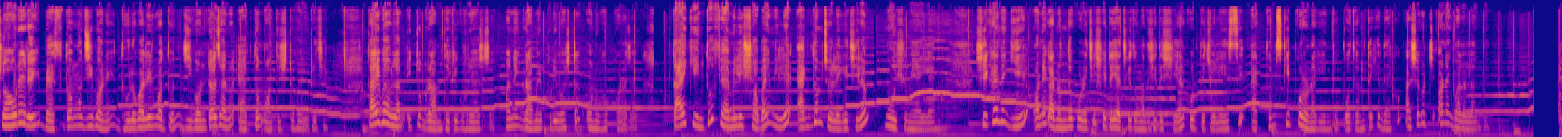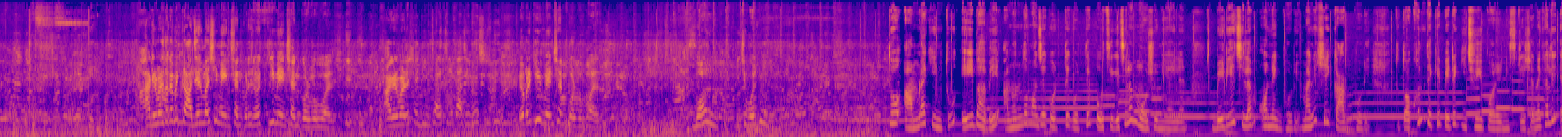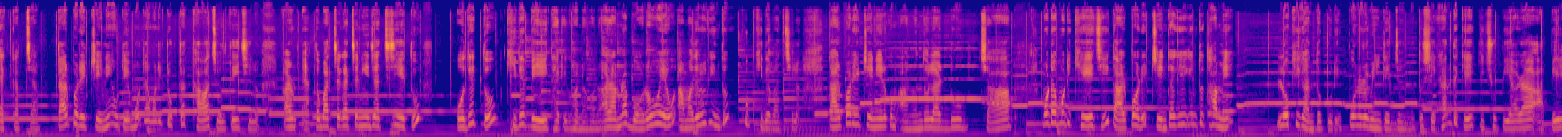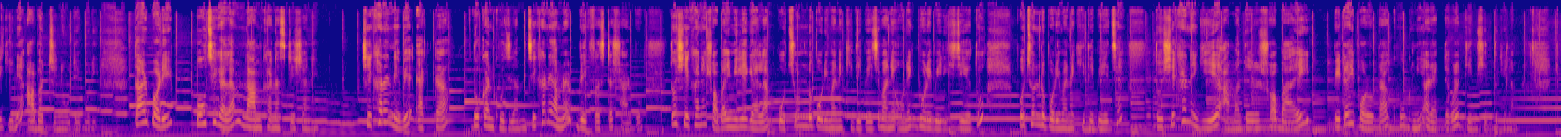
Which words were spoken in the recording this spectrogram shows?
শহরের এই ব্যস্ততম জীবনে ধুলোবালির মতন জীবনটাও যেন একদম অতিষ্ঠ হয়ে উঠেছে। তাই ভাবলাম একটু গ্রাম থেকে ঘুরে আসা যাক মানে গ্রামের পরিবেশটা অনুভব করা যাক। তাই কিন্তু ফ্যামিলির সবাই মিলে একদম চলে গেছিলাম মৌসুমি আইল্যান্ড। সেখানে গিয়ে অনেক আনন্দ করেছি, সেটাই আজকে তোমাদের সাথে শেয়ার করতে চলে এসেছি। একদম স্কিপ করো না কিন্তু, প্রথম থেকে দেখো, আশা করছি অনেক ভালো লাগবে। আগের বারে তোকে আমি কাজের মাসি মেনশন করেছিলাম। কি মেনশন করব বল? আগের বারে সেই ডিম ছাড়া ছিল কাজের মাসি। এবার কি মেনশন করব বল? বল, কিছু বলবি? তো আমরা কিন্তু এইভাবে আনন্দ মজা করতে করতে পৌঁছে গেছিলাম মৌসুমী আইল্যান্ড বেরিয়েছিলাম অনেক ভোরে মানে সেই কাক ভোরে। তো তখন থেকে পেটে কিছুই পড়েনি, স্টেশনে খালি এক কাপ চা। তারপরে ট্রেনে উঠে মোটামুটি টুকটাক খাওয়া চলতেই ছিল। কারণ এত বাচ্চা কাচ্চা নিয়ে যাচ্ছি যেহেতু ওদের তো খিদে পেয়েই থাকে ঘন ঘন। আর আমরা বড় হয়েও আমাদেরও কিন্তু খুব খিদে পাচ্ছিল। তারপরে ট্রেনে এরকম আনন্দ লাড্ডু, চা মোটামুটি খেয়েছি। তারপরে ট্রেনটা গিয়ে কিন্তু থামে লক্ষ্মীকান্তপুরে পনেরো মিনিটের জন্য। তো সেখান থেকে কিছু পেয়ারা, আপেল কিনে আবার ট্রেনে উঠে পড়ি। তারপরে পৌঁছে গেলাম নামখানা স্টেশনে। সেখানে নেবে একটা দোকান খুঁজলাম, যেখানে আমরা ব্রেকফাস্টটা সারবো। তো সেখানে সবাই মিলে গেলাম, প্রচণ্ড পরিমাণে খিদে পেয়েছে মানে অনেক ভোরে বেরিয়েছি যেহেতু, প্রচণ্ড পরিমাণে খিদে পেয়েছে। তো সেখানে গিয়ে আমাদের সবাই পেটাই পরোটা, ঘুগনি আর একটা করে ডিম সিদ্ধ খেলাম।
